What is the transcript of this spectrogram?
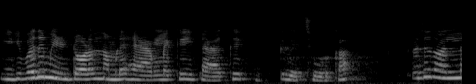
ഇരുപത് മിനിറ്റോളം നമ്മൾ ഹെയറിലേക്ക് ഈ പാക്ക് ഇട്ട് വെച്ച് കൊടുക്കാം. പക്ഷെ നല്ല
